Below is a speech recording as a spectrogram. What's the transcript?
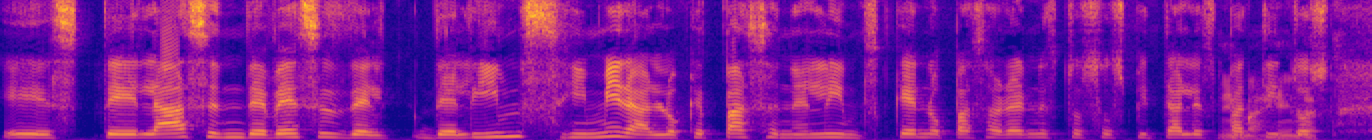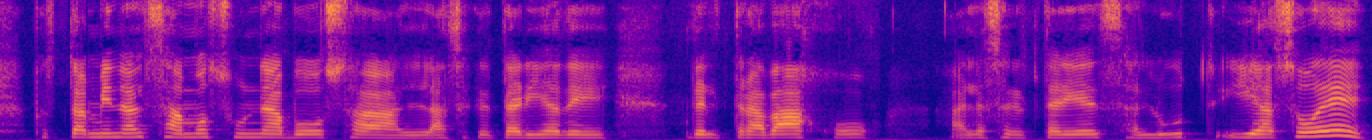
este la hacen de veces del, del IMSS y mira lo que pasa en el IMSS, que no pasará en estos hospitales patitos. Pues también alzamos una voz a la Secretaría de, del Trabajo, a la Secretaría de Salud y a SOE,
